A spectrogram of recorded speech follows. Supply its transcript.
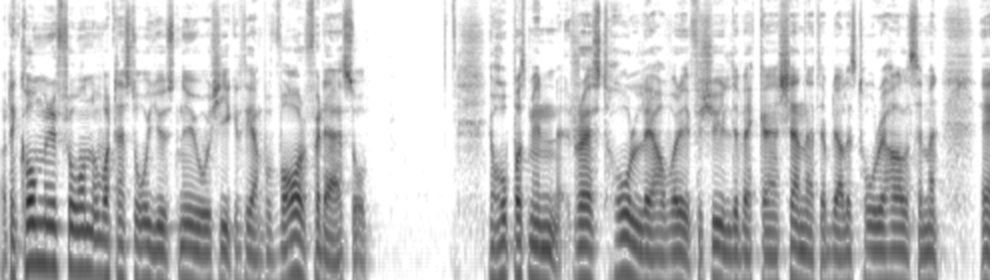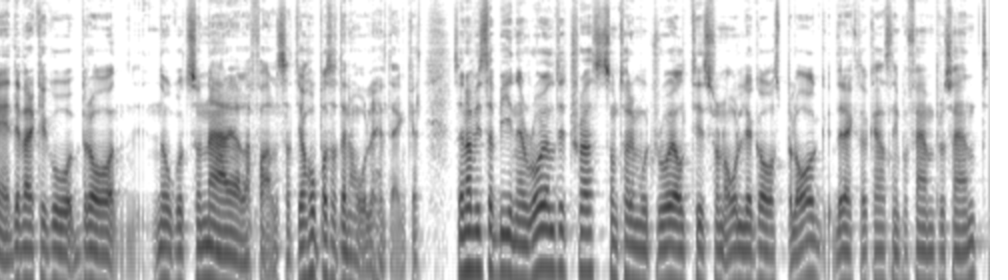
vart den kommer ifrån och vart den står just nu. Och kika lite grann på varför det är så. Jag hoppas min röst håller. Jag har varit förkyld i veckan. Jag känner att jag blir alldeles torr i halsen. Men eh, det verkar gå bra något så nära i alla fall. Så jag hoppas att den håller helt enkelt. Sen har vi Sabine Royalty Trust som tar emot royalties från olja och gasbolag. Direktavkastning på 5%.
